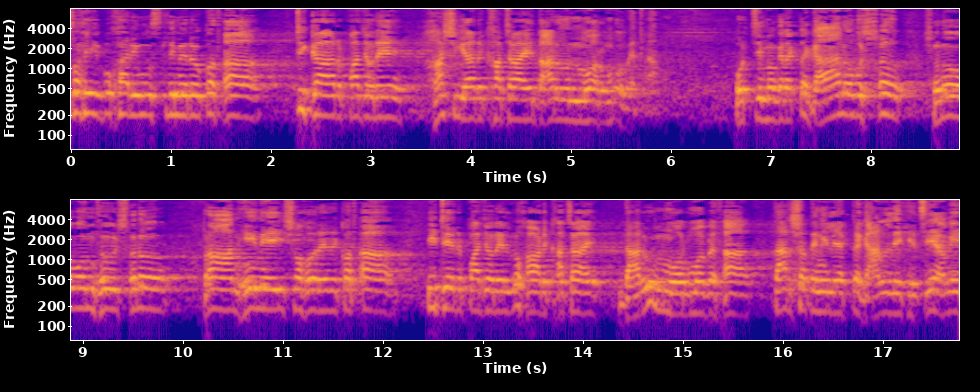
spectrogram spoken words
সহি বুখারি মুসলিমেরও কথা, টিকার পাজরে হাসিয়ার খাঁচায় দারুণ মর্ম ব্যথা পশ্চিমবঙ্গের একটা গান অবশ্য শোনো বন্ধু, শোনো। প্রাণহীন এই শহরের কথা, ইটের পাজরের লোহার খাঁচায় দারুণ মর্ম ব্যথা তার সাথে মিলে একটা গান লিখেছি আমি।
